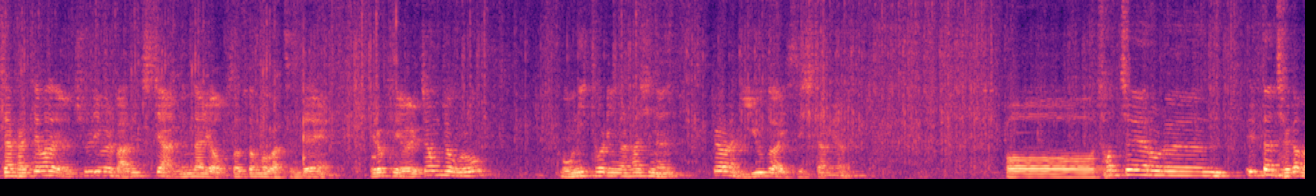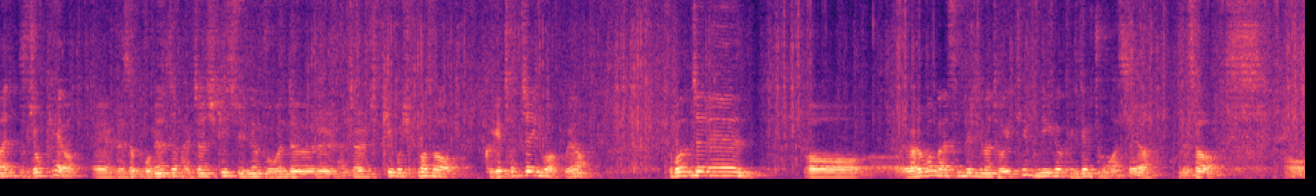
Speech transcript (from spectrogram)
제가 갈 때마다 연출님을 마주치지 않는 날이 없었던 것 같은데 이렇게 열정적으로 모니터링을 하시는 특별한 이유가 있으시다면 어, 첫째로는 일단 제가 많이 부족해요. 예, 그래서 보면서 발전시킬 수 있는 부분들을 발전시키고 싶어서 그게 첫째인 것 같고요. 두 번째는 어, 여러 번 말씀드리지만 저희 팀 분위기가 굉장히 좋았어요. 그래서 어,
